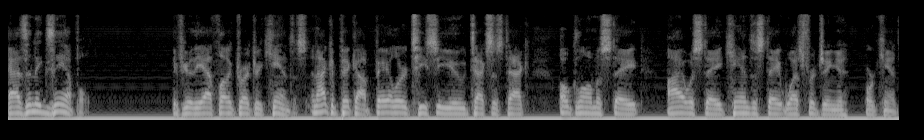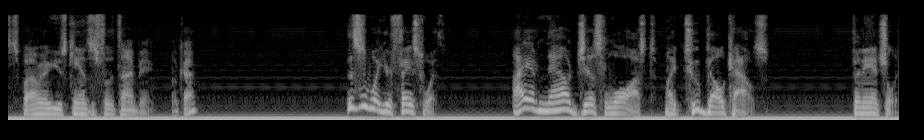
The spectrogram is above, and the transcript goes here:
as an example if you're the athletic director of Kansas. And I could pick out Baylor, TCU, Texas Tech, Oklahoma State, Iowa State, Kansas State, West Virginia, or Kansas. But I'm going to use Kansas for the time being. Okay? This is what you're faced with. I have now just lost my two bell cows financially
